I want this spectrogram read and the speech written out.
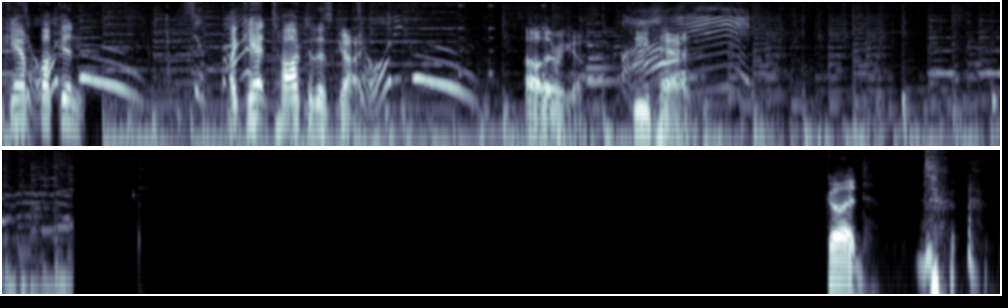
can't fucking... I can't talk to this guy. Oh, there we go. D-pad. Good.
